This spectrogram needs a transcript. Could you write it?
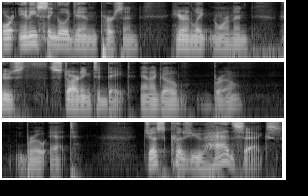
or any single again person here in Lake Norman who's th- starting to date, and I go, bro, broette. Just because you had sex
